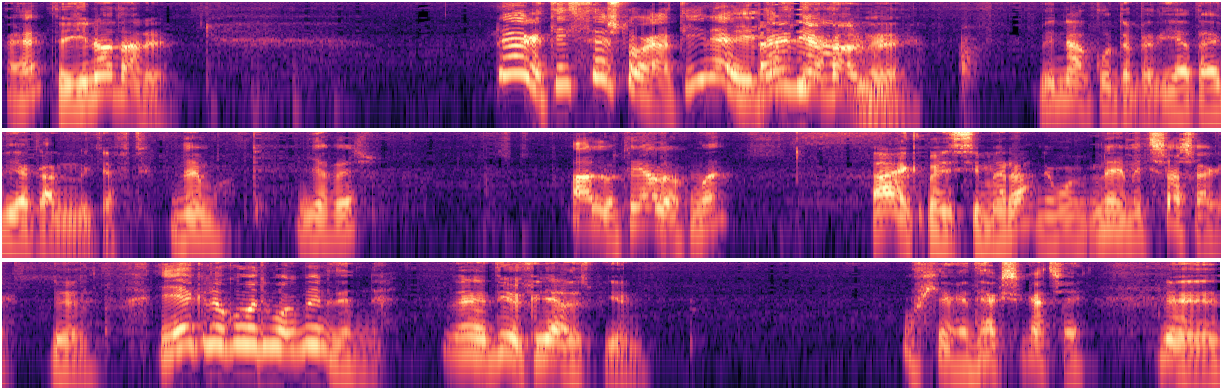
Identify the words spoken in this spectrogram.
Ε; Τι γινότανε; Ναι, ρε, τι θες τώρα, τι είναι, Τα για ίδια αυτιά, κάνουν. ρε. Μην ακούτε, παιδιά, τα ίδια κάνουν και αυτοί. Ναι, μου. Για πες. Άλλο, τι άλλο έχουμε; Α, εκπαίδευση σήμερα. Ναι, μου- ναι με τη Σάσα, ρε. Ναι. Η ΑΕΚ είναι ακόμα τιμωρημένη, δεν είναι. Ε, 2.000 πηγαίνει. Όχι, ρε, εντάξει, κάτσε. Ναι,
